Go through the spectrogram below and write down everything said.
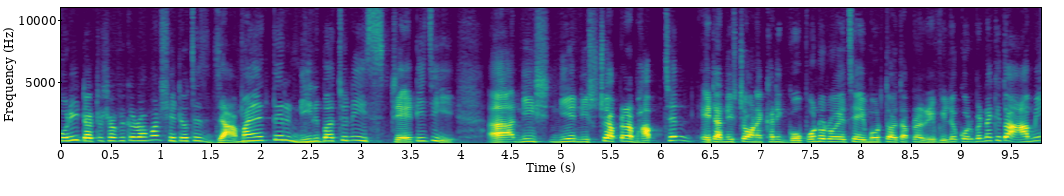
করি ডক্টর শফিকুর রহমান। সেটা হচ্ছে জামায়াতের নির্বাচনী স্ট্র্যাটেজি নিয়ে নিশ্চয়ই আপনারা ভাবছেন। এটা নিশ্চয়ই অনেকখানি গোপনও রয়েছে এই মুহূর্তে হয়তো আপনারা রিভিলও করবেন না। কিন্তু আমি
